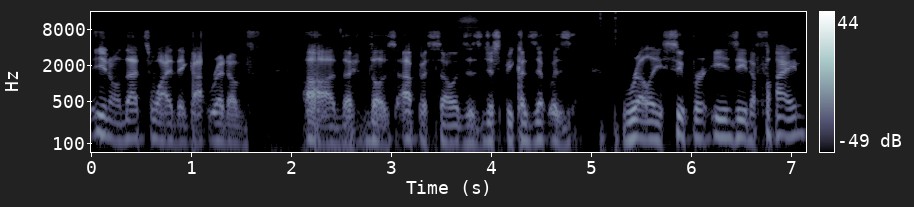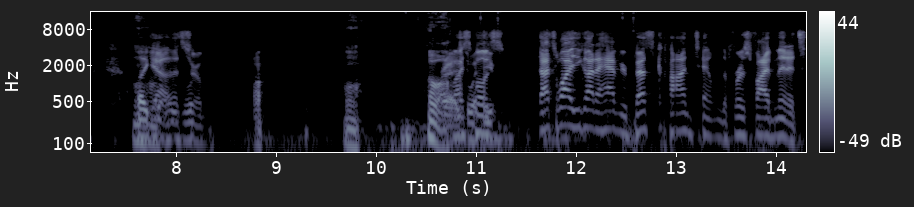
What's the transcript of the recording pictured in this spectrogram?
You know, that's why they got rid of uh the those episodes is just because it was really super easy to find. Mm-hmm. Like, yeah, it that's true. Oh. Oh. oh, well. Right. I That's you- suppose that's why you got to have your best content in the first five minutes.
